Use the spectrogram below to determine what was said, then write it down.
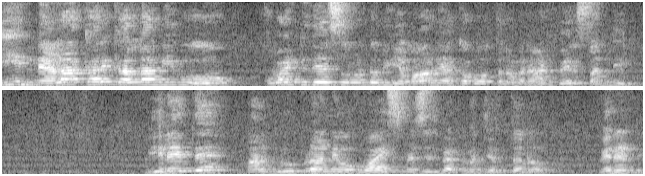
ఈ నెలాఖరి కల్లా నీవు కువైట్ దేశంలో ఉంటే నువ్వు విమానం ఎక్కబోతున్నామని వాటి పేరు సందీప్. వీలైతే మన గ్రూప్లోనే ఒక వాయిస్ మెసేజ్ పెట్టమని చెప్తాను. వినండి.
